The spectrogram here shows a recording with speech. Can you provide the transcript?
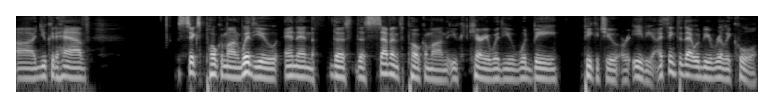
uh, you could have six Pokemon with you, and then the, the the seventh Pokemon that you could carry with you would be Pikachu or Eevee. I think that that would be really cool.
